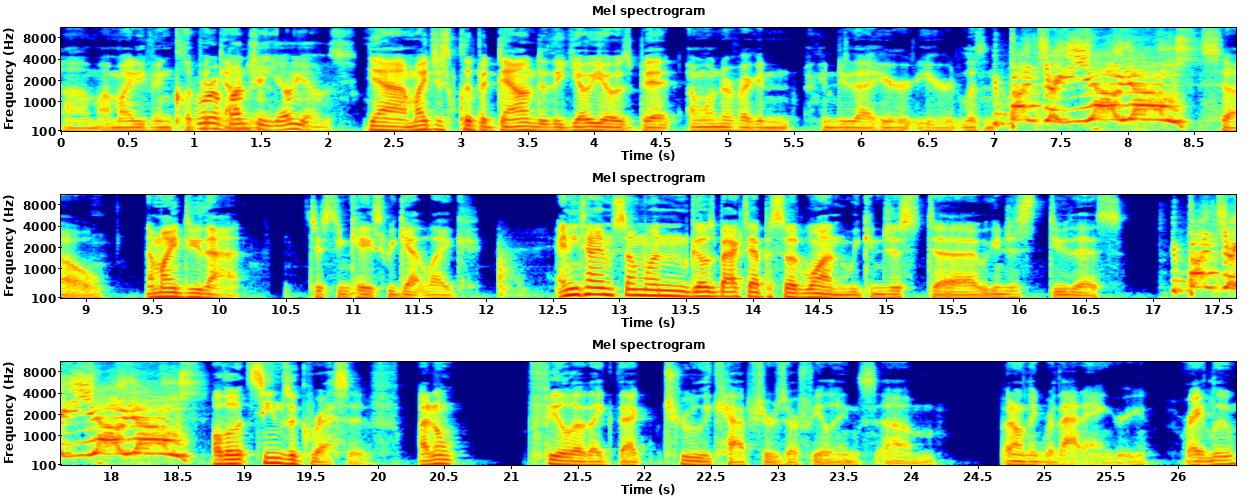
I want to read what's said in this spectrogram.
um i might even clip We're it a down bunch to of the- yo-yos. yeah i might just clip it down to the yo-yos bit i wonder if i can i can do that here here listen A Bunch of yo-yos! So I might do that just in case we get like anytime someone goes back to episode one, we can just uh, we can just do this. A Bunch of yo-yos! Although it seems aggressive, I don't feel that like that truly captures our feelings. Um, I don't think we're that angry, right, Lou?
